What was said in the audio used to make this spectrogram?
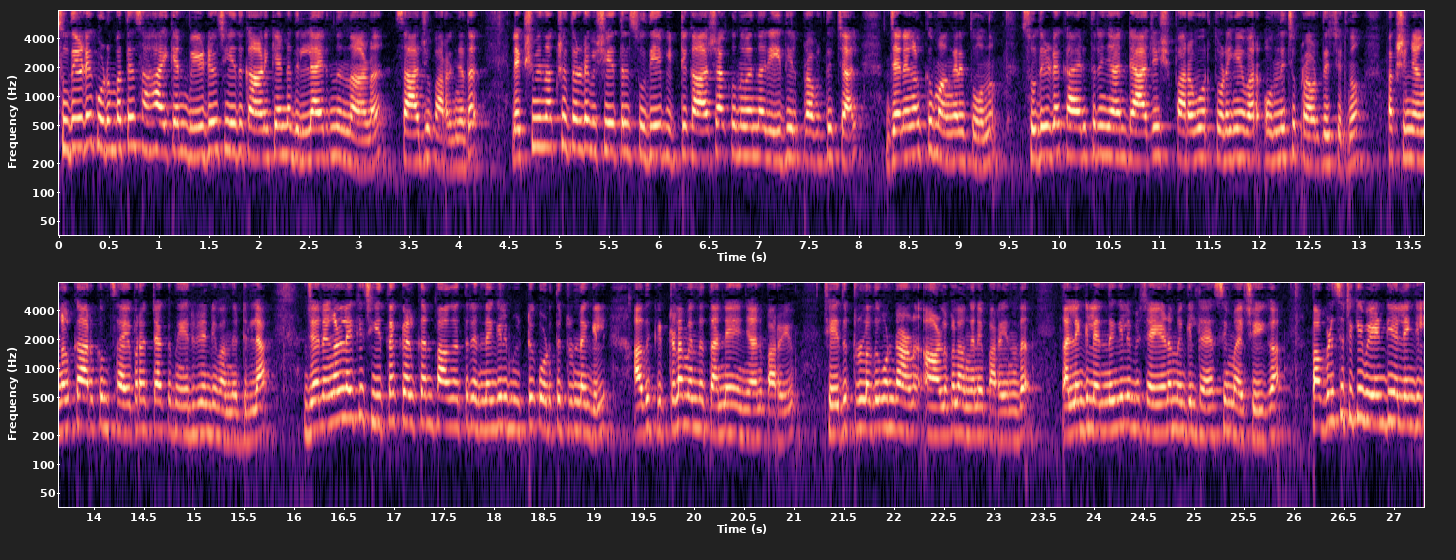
സുധിയുടെ കുടുംബത്തെ സഹായിക്കാൻ വീഡിയോ ചെയ്ത് കാണിക്കേണ്ടതില്ലായിരുന്നെന്നാണ് സാജു പറഞ്ഞത്. ലക്ഷ്മി നക്ഷത്രയുടെ വിഷയത്തിൽ സുധിയെ വിറ്റ് കാശാക്കുന്നുവെന്ന രീതിയിൽ പ്രവർത്തിച്ചാൽ ജനങ്ങൾക്കും അങ്ങനെ തോന്നും. സുധിയുടെ കാര്യത്തിന് ഞാൻ രാജേഷ് പറവൂർ തുടങ്ങിയവർ ഒന്നിച്ച് പ്രവർത്തിച്ചിരുന്നു. പക്ഷെ ഞങ്ങൾക്കാർക്കും സൈബർ അറ്റാക്ക് നേരിടേണ്ടി വന്നിട്ടില്ല. ജനങ്ങളിലേക്ക് ചീത്ത കേൾക്കാൻ പാകത്തിന് എന്തെങ്കിലും ഇട്ടുകൊടുത്തിട്ടുണ്ടെങ്കിൽ അത് കിട്ടണമെന്ന് തന്നെ ഞാൻ പറയും. ചെയ്തിട്ടുള്ളത് കൊണ്ടാണ് ആളുകൾ അങ്ങനെ പറയുന്നത്. അല്ലെങ്കിൽ എന്തെങ്കിലും ചെയ്യണമെങ്കിൽ രഹസ്യമായി ചെയ്യുക. പബ്ലിസിറ്റിക്ക് വേണ്ടി അല്ലെങ്കിൽ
